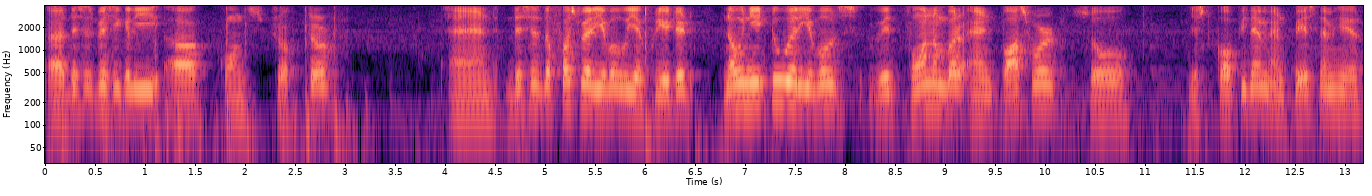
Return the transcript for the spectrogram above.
Uh, this is basically a constructor and this is the first variable we have created. Now we need two variables with phone number and password. So just copy them and paste them here.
